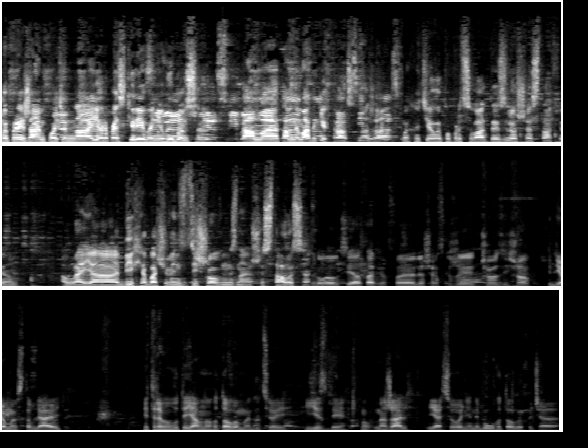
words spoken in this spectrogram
ми приїжджаємо потім на європейський рівень і губимося. Там, е, там нема таких трас, на жаль. Ми хотіли попрацювати з Льошею Астафєвим, але я біг, я бачу, він зійшов, не знаю, що сталося. Коли Олексій Астафєв, е, Льоша, розкажи, чого зійшов? Підйоми вставляють. І треба бути явно готовими до цієї їзди. Ну, на жаль, я сьогодні не був готовий, хоча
